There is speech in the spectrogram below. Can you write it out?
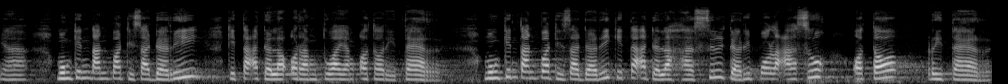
ya. Mungkin tanpa disadari kita adalah orang tua yang otoriter. Mungkin tanpa disadari kita adalah hasil dari pola asuh otoriter.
